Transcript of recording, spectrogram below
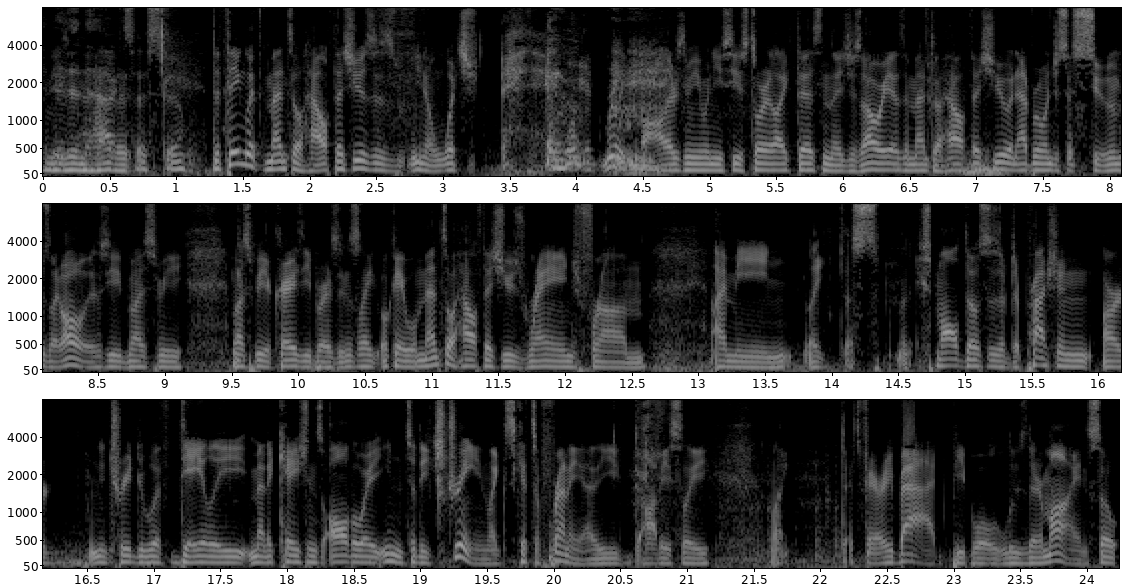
And he didn't had have it. access to. The thing with mental health issues is, you know, which it really bothers me when you see a story like this and they just, oh, he has a mental health issue, and everyone just assumes like, oh, he must be must be a crazy person. It's like, okay, well, mental health issues range from, I mean, like a s- small doses of depression are treated with daily medications all the way you know, to the extreme, like schizophrenia. You obviously, like, that's very bad. People lose their minds. So,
